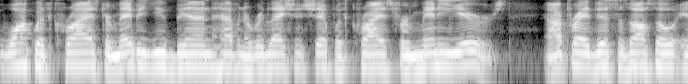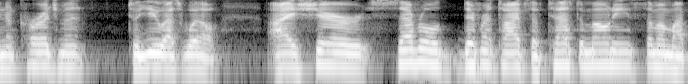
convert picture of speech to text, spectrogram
walk with Christ, or maybe you've been having a relationship with Christ for many years. I pray this is also an encouragement to you as well. I share several different types of testimonies, some of my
